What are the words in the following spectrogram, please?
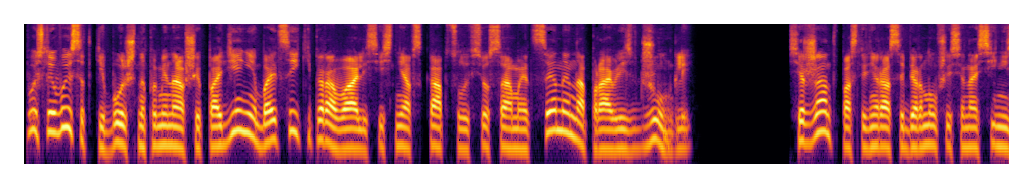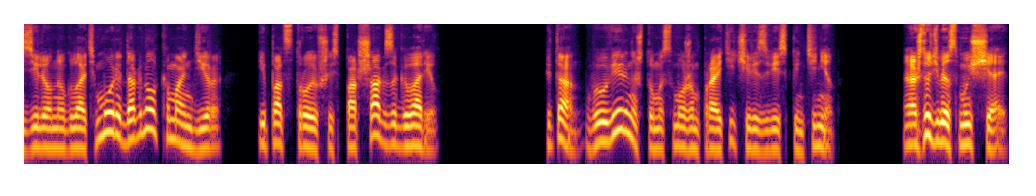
После высадки, больше напоминавшей падение, бойцы экипировались и, сняв с капсулы все самое ценное, направились в джунгли. Сержант, в последний раз обернувшийся на сине-зеленую гладь моря, догнал командира и, подстроившись под шаг, заговорил. «Капитан, вы уверены, что мы сможем пройти через весь континент?» «А что тебя смущает?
